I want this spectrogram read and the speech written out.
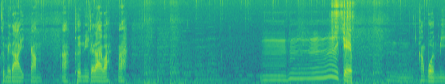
ขึ้นไม่ได้อีกกำอะขึ้นนี้ก็ได้วะมาอืมเก็บข้างบนมี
